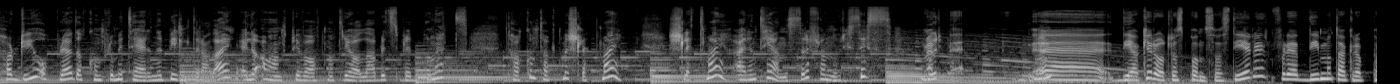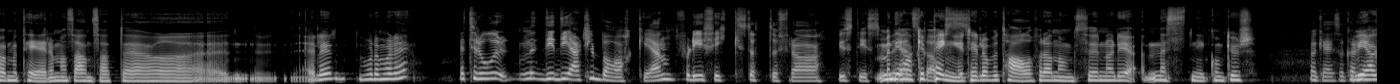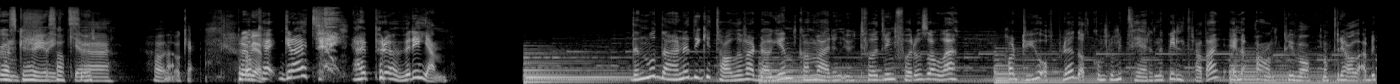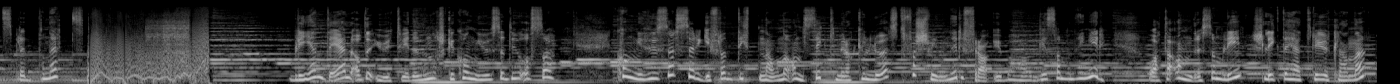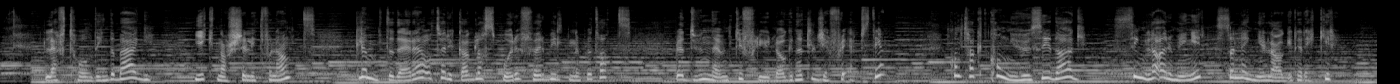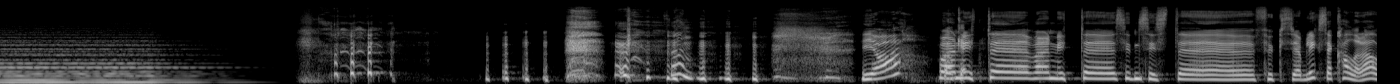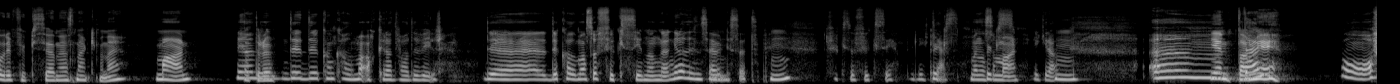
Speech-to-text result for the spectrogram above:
Har du opplevd at kompromitterende bilder av deg eller annet privat materiale har blitt spredd på nett? Ta kontakt med Slett meg. Slett meg er en tjenestere fra Norsis. Men, mm. eh, de har ikke råd til å sponse oss, de, eller? Fordi de måtte akkurat permittere masse ansatte og Eller hvordan var det? Jeg tror de, de, er tilbake igjen, for de fikk støtte fra justis- og Men de har ikke penger til å betale for annonser når de er nesten i konkurs. Okay, så kan Vi har ganske høye satser. Ha, ok, Prøv igjen. Okay, greit. Jeg prøver igjen. Den moderne digitale hverdagen kan være en utfordring for oss alle. Har du opplevd at kompromitterende bilder av deg eller annet privatmateriale er blitt spredd på nett? Bli en del av det utvidede norske kongehuset du også. Kongehuset sørger for at ditt navn og ansikt mirakuløst forsvinner fra ubehagelige sammenhenger, og at det er andre som blir, slik det heter i utlandet, left holding the bag. Gikk nachet litt for langt? Glemte dere å tørke av glassbordet før bildene ble tatt? Ble du nevnt i flyloggene til Jeffrey Epstein? Kontakt kongehuset i dag. Single arminger så lenge lageret rekker. Ja, hva er okay. nytt, eh, hva er nytt eh, siden sist uh, Fuxia Blix? Jeg kaller deg aldri Fuxia når jeg snakker med deg. Maren Ja, heter du. du, du kan kalle meg akkurat hva du vil. Du, du kaller meg så fuksi noen ganger, og det syns jeg er veldig søtt. Mm. Fuks og fuksi, det liker fuks. jeg. Men også Fux. Maren liker han. Um, Jenta der. mi. Åh.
